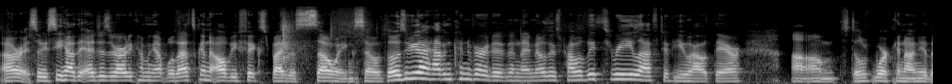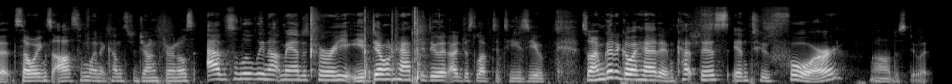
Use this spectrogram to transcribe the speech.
All right, so you see how the edges are already coming up? Well, that's gonna all be fixed by the sewing. So those of you that haven't converted, and I know there's probably three left of you out there, um, still working on you, that sewing's awesome when it comes to junk journals. Absolutely not mandatory. You don't have to do it. I just love to tease you. So I'm gonna go ahead and cut this into four. I'll just do it.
